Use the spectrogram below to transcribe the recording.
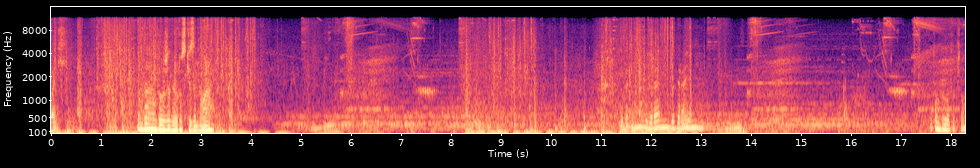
Ай. Да, должен русский забываю. Забираем, забираем. Что там было так что?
